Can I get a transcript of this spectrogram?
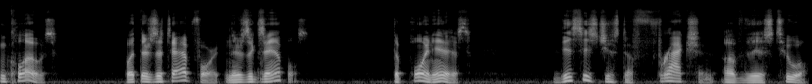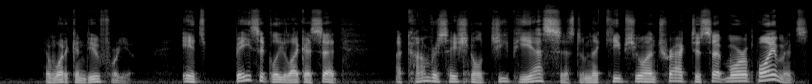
and close. But there's a tab for it, and there's examples. The point is, this is just a fraction of this tool and what it can do for you. It's basically, like I said, a conversational GPS system that keeps you on track to set more appointments.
